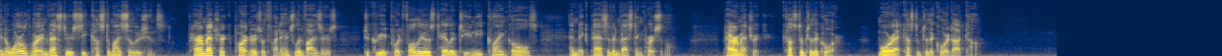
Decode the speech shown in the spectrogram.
In a world where investors seek customized solutions, Parametric partners with financial advisors to create portfolios tailored to unique client goals and make passive investing personal. Parametric, custom to the core. More at customtothecore.com.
